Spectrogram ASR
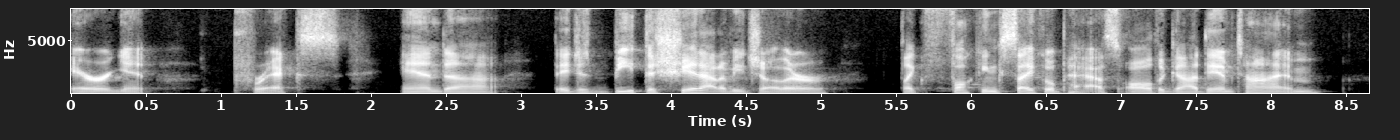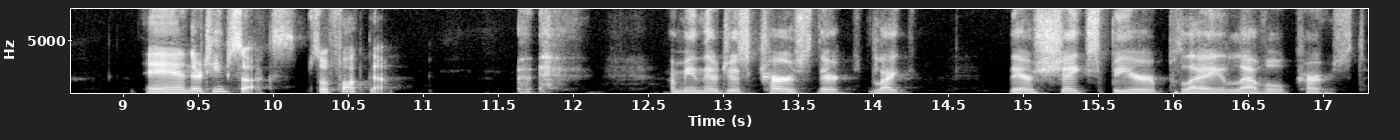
arrogant pricks and uh they just beat the shit out of each other like fucking psychopaths all the goddamn time and their team sucks so fuck them I mean, they're just cursed. They're like they're Shakespeare play level cursed.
